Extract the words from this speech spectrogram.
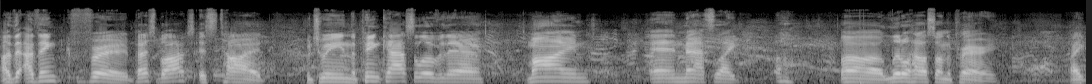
I, th- I think for best box, it's tied between the Pink Castle over there, mine, and Matt's like, oh, uh, Little House on the Prairie. I,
